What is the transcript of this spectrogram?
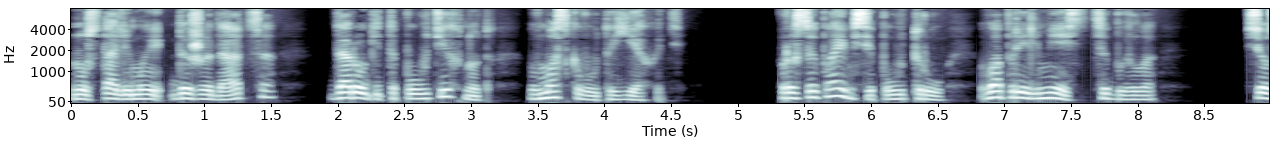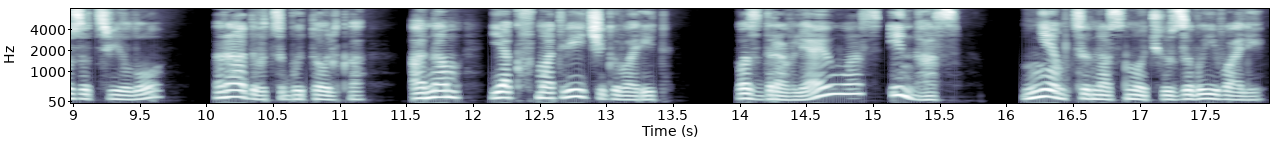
Ну, стали мы дожидаться, дороги-то поутихнут, в Москву-то ехать. Просыпаемся поутру, в апрель месяце было. Все зацвело, радоваться бы только, а нам Яков Матвеевич говорит, «Поздравляю вас и нас». Немцы нас ночью завоевали.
